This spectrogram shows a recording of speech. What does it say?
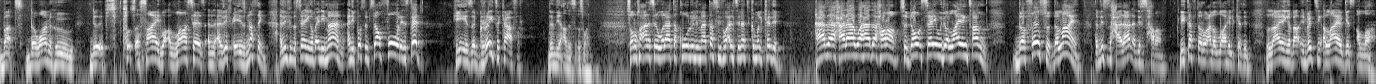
But the one who d- puts aside what Allah says and as if it is nothing, as if it's the saying of any man, and he puts himself forward instead, he is a greater kafir than the others as well. So Allah Ta'ala said, وَلَا تَقُولُوا لِمَا تَصِفُ أَلْسِنَتِكُمُ الْكَذِبِ هذا حلال وهذا haram. So don't say with your lying tongue the falsehood, the lie, that this is halal and this is haram. لتفتروا على الله الكذب lying about inventing a lie against Allah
